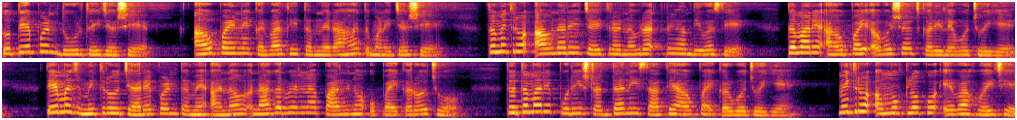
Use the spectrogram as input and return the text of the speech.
તો તે પણ દૂર થઈ જશે. આ ઉપાયને કરવાથી તમને રાહત મળી જશે. તો મિત્રો, આવનારી ચૈત્ર નવરાત્રિના દિવસે તમારે આ ઉપાય અવશ્ય જ કરી લેવો જોઈએ. તેમજ મિત્રો, જ્યારે પણ તમે આ નવ નાગરવેલના પાનનો ઉપાય કરો છો, તો તમારે પૂરી શ્રદ્ધાની સાથે આ ઉપાય કરવો જોઈએ. મિત્રો, અમુક લોકો એવા હોય છે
